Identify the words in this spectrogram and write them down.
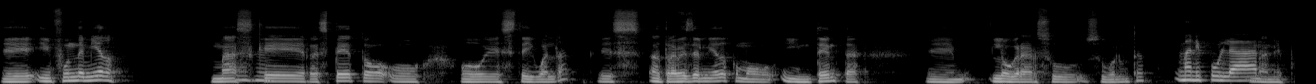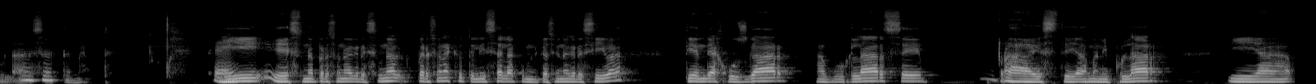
eh, infunde miedo más que respeto o, este, igualdad. Es a través del miedo como intenta em, lograr su, voluntad. Manipular. Manipular, exactamente. Y es una persona, una persona que utiliza la comunicación agresiva, tiende a juzgar, a burlarse, a, este, a manipular y a,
